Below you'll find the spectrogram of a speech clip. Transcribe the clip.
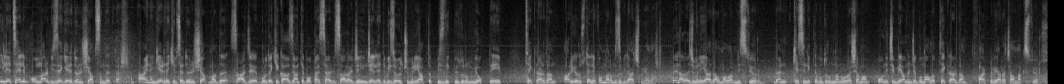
iletelim. Onlar bize geri dönüş yapsın dediler. Aynen geride kimse dönüş yapmadı. Sadece buradaki Gaziantep Opel servisi aracı inceledi. Biz ölçümünü yaptık. Bizlik bir durum yok deyip tekrardan arıyoruz. Telefonlarımızı bile açmıyorlar. Ben aracımın iade almalarını istiyorum. Ben kesinlikle bu durumdan uğraşamam. Onun için bir an önce bunu alıp tekrardan farklı bir araç almak istiyoruz.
